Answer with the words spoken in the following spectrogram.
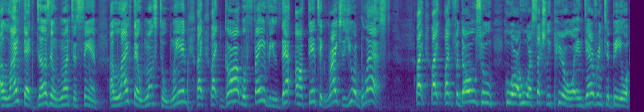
a life that doesn't want to sin, a life that wants to win, like, like God will favor you. That authentic righteousness, you are blessed. Like, like, like for those who who are who are sexually pure or endeavoring to be, or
